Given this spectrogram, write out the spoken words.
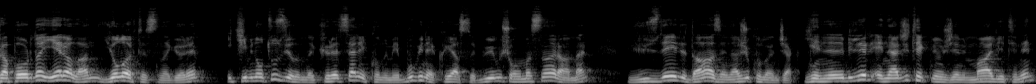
Raporda yer alan yol haritasına göre 2030 yılında küresel ekonomi bugüne kıyasla büyümüş olmasına rağmen %7 daha az enerji kullanacak. Yenilenebilir enerji teknolojilerinin maliyetinin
